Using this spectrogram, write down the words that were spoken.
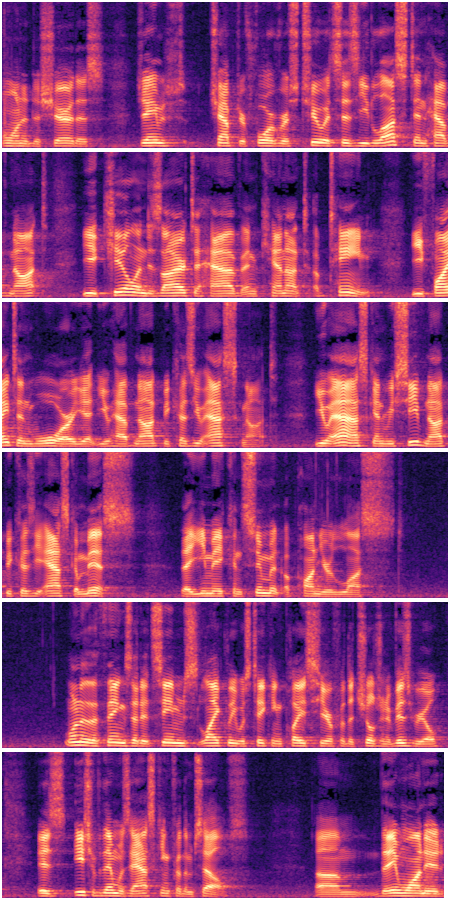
I wanted to share this. James chapter 4, verse 2, it says, Ye lust and have not, ye kill and desire to have and cannot obtain. Ye fight and war, yet you have not because you ask not. You ask and receive not because ye ask amiss, that ye may consume it upon your lust. One of the things that it seems likely was taking place here for the children of Israel is each of them was asking for themselves. Um, they wanted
